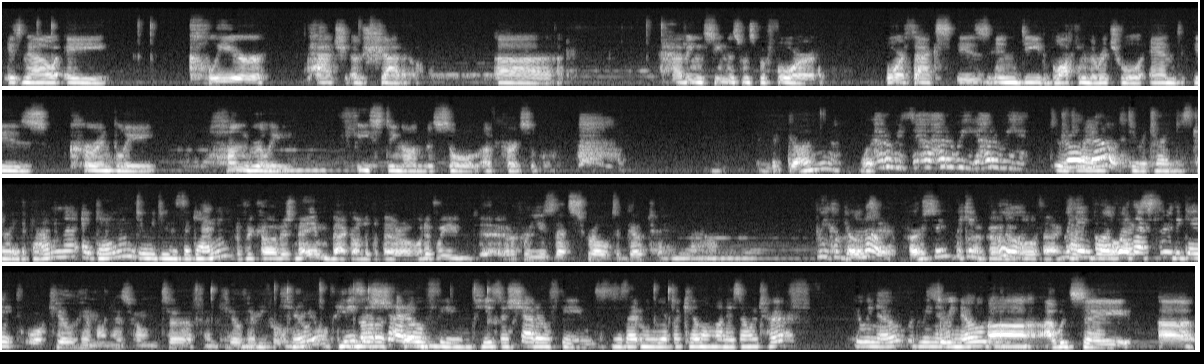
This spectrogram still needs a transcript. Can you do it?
is now a clear patch of shadow. Uh, having seen this once before, Orthax is indeed blocking the ritual and is currently hungrily feasting on the soul of Percival. The gun? What? How do we how do we how do we Do we, Throw try and, out. do we try and destroy the gun again? Do we do this again? If we carve his name back onto the barrel, what if we? Uh, What if we use that scroll to go to him now? we can Go pull no. to Percy? We can go pull Orthax. we can pull Orthax. Orthax through the gate. Or kill him on his home turf and kill him for killed? real? He's, not a a shadow thing. fiend. He's a shadow fiend. Does that mean we have to kill him on his own turf? Do we know? Would we know? Do we know? Do Uh, I would say, uh,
